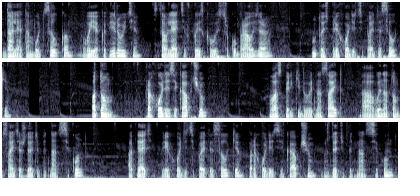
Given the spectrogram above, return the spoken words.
Далее там будет ссылка, вы ее копируете, вставляете в поисковую строку браузера, ну, то есть переходите по этой ссылке. Потом проходите капчу, вас перекидывает на сайт, а вы на том сайте ждете 15 секунд. Опять переходите по этой ссылке, проходите капчу, ждете 15 секунд.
